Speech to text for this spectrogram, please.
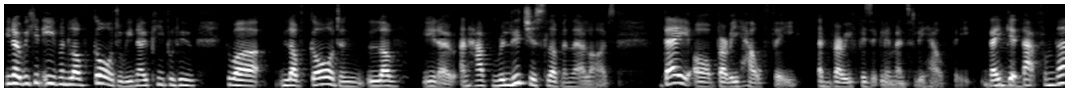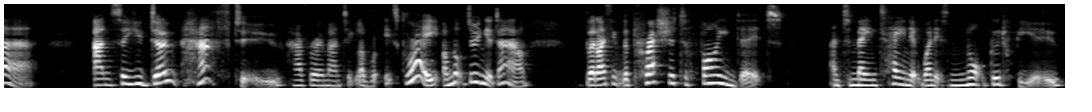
You know, we can even love God, or we know people who who are love God and love, you know, and have religious love in their lives they are very healthy and very physically and mentally healthy. They mm. get that from there. And so you don't have to have romantic love. It's great. I'm not doing it down. But I think the pressure to find it and to maintain it when it's not good for you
